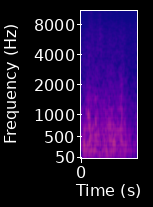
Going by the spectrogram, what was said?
you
